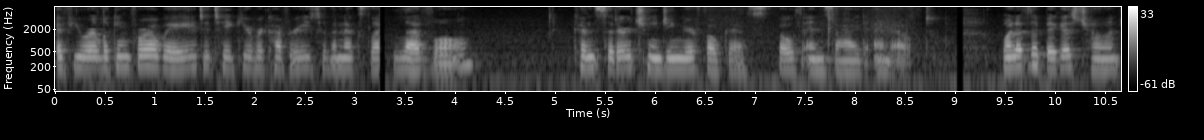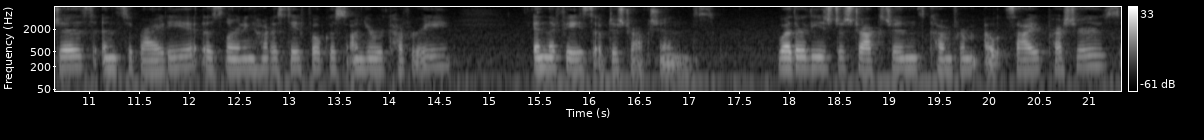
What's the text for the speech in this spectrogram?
If you are looking for a way to take your recovery to the next le- level, consider changing your focus both inside and out. One of the biggest challenges in sobriety is learning how to stay focused on your recovery in the face of distractions, whether these distractions come from outside pressures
